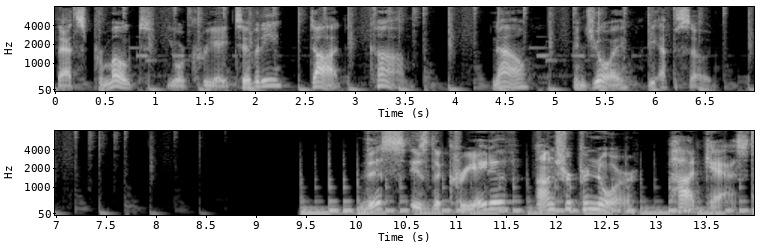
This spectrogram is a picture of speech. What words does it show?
That's promoteyourcreativity.com. Now, enjoy the episode. This is the Creative Entrepreneur Podcast.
